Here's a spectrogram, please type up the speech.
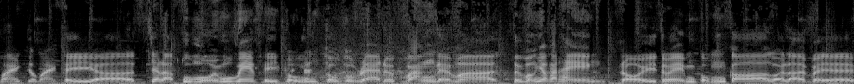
Bạn cơ bạn thì uh, chắc là khu môi múa mép thì cũng cũng cũng ra được văn để mà tư vấn cho khách hàng. Rồi tụi em cũng có gọi là về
